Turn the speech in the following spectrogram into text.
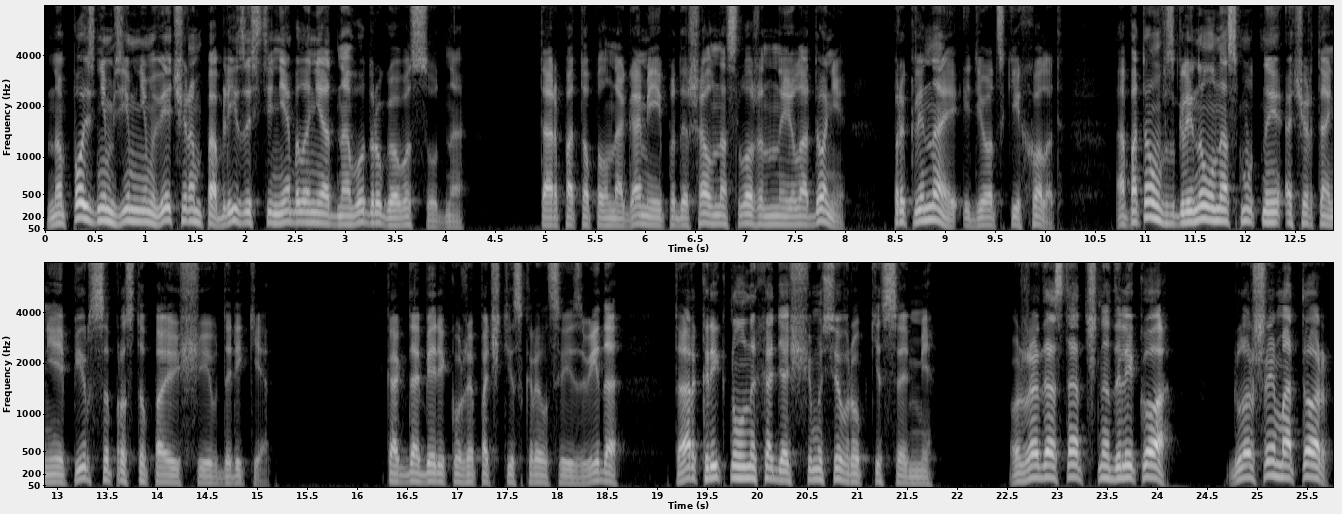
Но поздним зимним вечером поблизости не было ни одного другого судна. Тар потопал ногами и подышал на сложенные ладони, проклиная идиотский холод – а потом взглянул на смутные очертания пирса, проступающие вдалеке. Когда берег уже почти скрылся из вида, Тар крикнул находящемуся в рубке Сэмми. «Уже достаточно далеко! Глуши мотор!»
